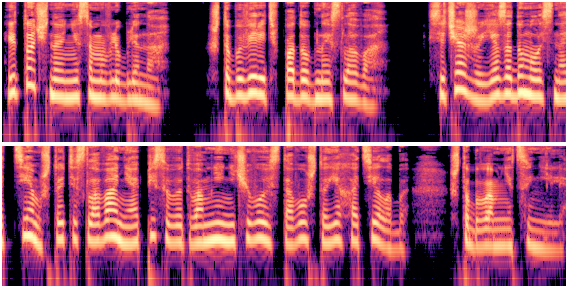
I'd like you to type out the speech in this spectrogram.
и точно не самовлюблена, чтобы верить в подобные слова. Сейчас же я задумалась над тем, что эти слова не описывают во мне ничего из того, что я хотела бы, чтобы во мне ценили.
